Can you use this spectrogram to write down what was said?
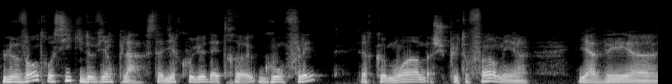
Le ventre aussi qui devient plat, c'est-à-dire qu'au lieu d'être gonflé, c'est-à-dire que moi, bah, je suis plutôt fin, mais euh, il y avait euh,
